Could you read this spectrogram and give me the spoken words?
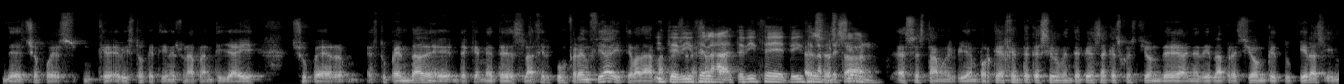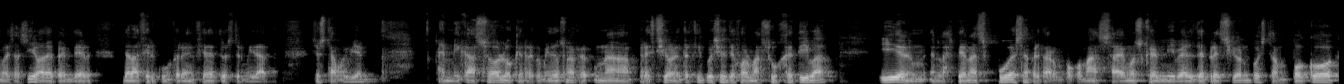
De hecho, pues he visto que tienes una plantilla ahí súper estupenda de, que metes la circunferencia y te va a dar la y te dice la, te dice, te dice la presión. eso está muy bien, porque hay gente que simplemente piensa que es cuestión de añadir la presión que tú quieras y no es así, va a depender de la circunferencia de tu extremidad. Eso está muy bien. En mi caso, lo que recomiendo es una, una presión entre 5 y 6 de forma subjetiva y en, las piernas puedes apretar un poco más. Sabemos que el nivel de presión pues tampoco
